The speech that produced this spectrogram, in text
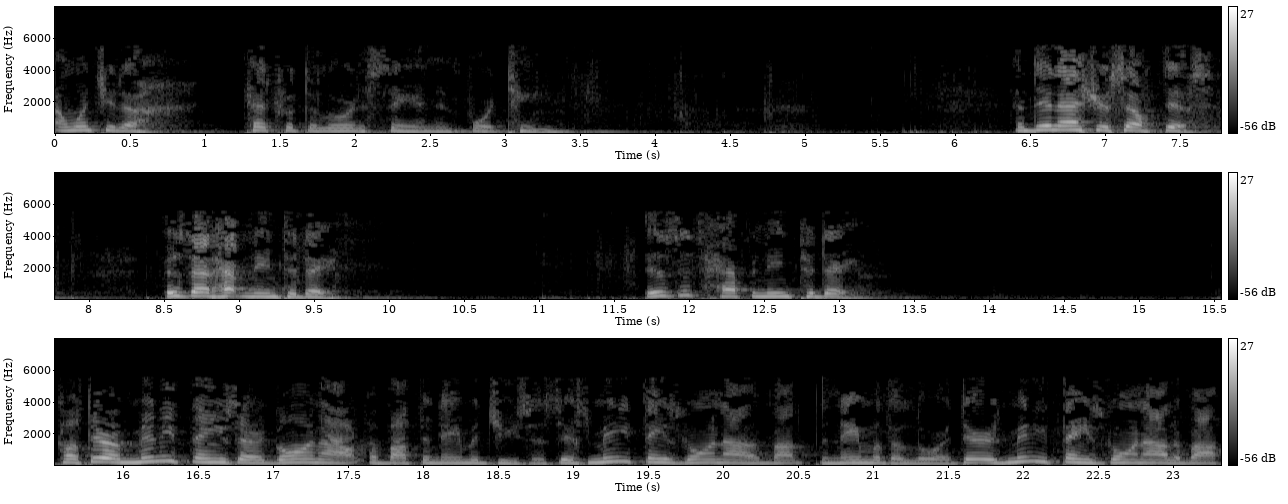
I want you to catch what the Lord is saying in 14. And then ask yourself this Is that happening today? Is it happening today? Because there are many things that are going out about the name of Jesus. There's many things going out about the name of the Lord. There's many things going out about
